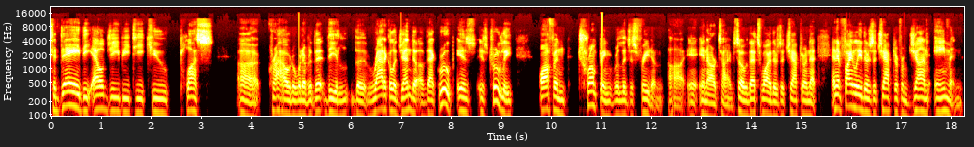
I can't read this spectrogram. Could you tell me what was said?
today the LGBTQ plus uh, crowd or whatever the the the radical agenda of that group is is truly often trumping religious freedom uh, in, in, our time. So that's why there's a chapter on that. And then finally, there's a chapter from John Aman,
